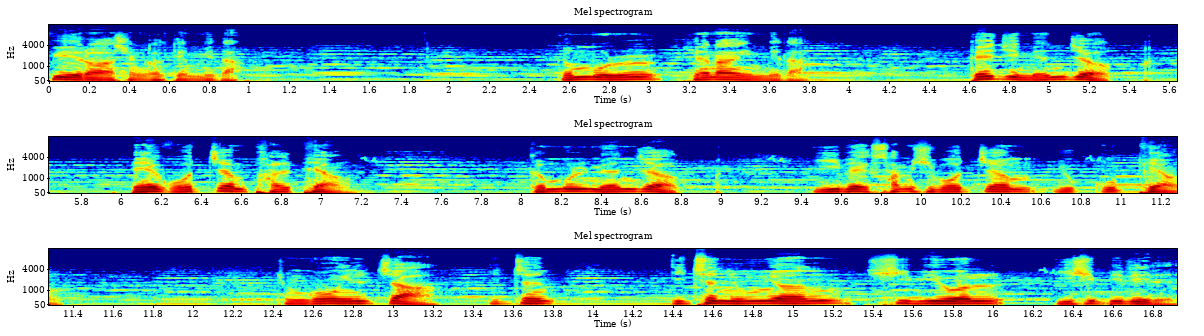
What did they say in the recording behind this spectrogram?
기회라 생각됩니다. 건물 현황입니다. 대지 면적 105.8평, 건물 면적 235.69평, 준공일자 2000, 2006년 12월 21일,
